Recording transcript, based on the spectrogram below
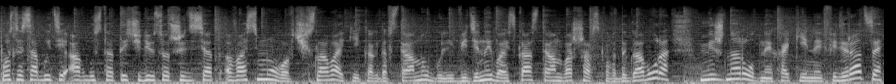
После событий августа 1968 в Чехословакии, когда в страну были введены войска стран Варшавского договора, Международная хоккейная федерация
